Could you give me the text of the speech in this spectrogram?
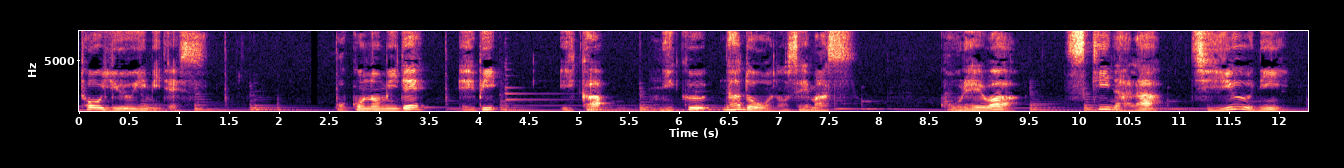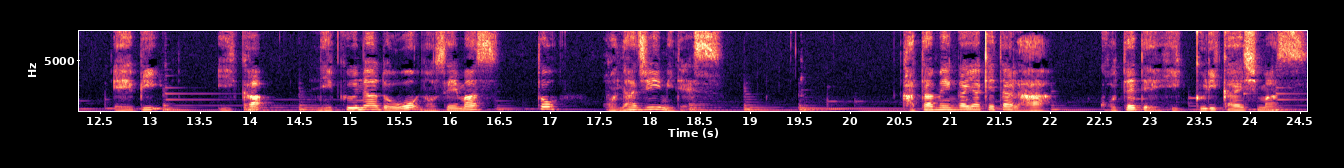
という意味です。お好みでエビイカ肉などを乗せます。これは好きなら自由にエビイカ肉などを乗せます。と同じ意味です。片面が焼けたらコテでひっくり返します。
